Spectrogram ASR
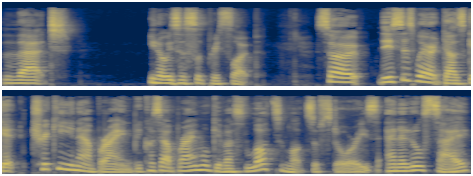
that, you know, is a slippery slope. So this is where it does get tricky in our brain because our brain will give us lots and lots of stories and it'll say,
